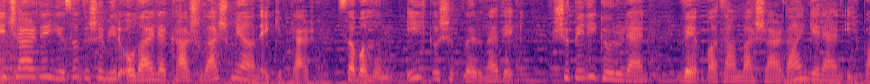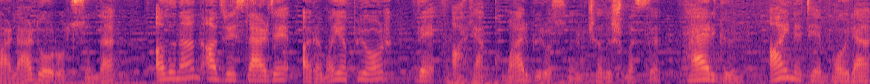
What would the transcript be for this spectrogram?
İçeride yazı dışı bir olayla karşılaşmayan ekipler sabahın ilk ışıklarına dek şüpheli görülen ve vatandaşlardan gelen ihbarlar doğrultusunda alınan adreslerde arama yapıyor ve Ahlak Kumar Bürosu'nun çalışması her gün aynı tempoyla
